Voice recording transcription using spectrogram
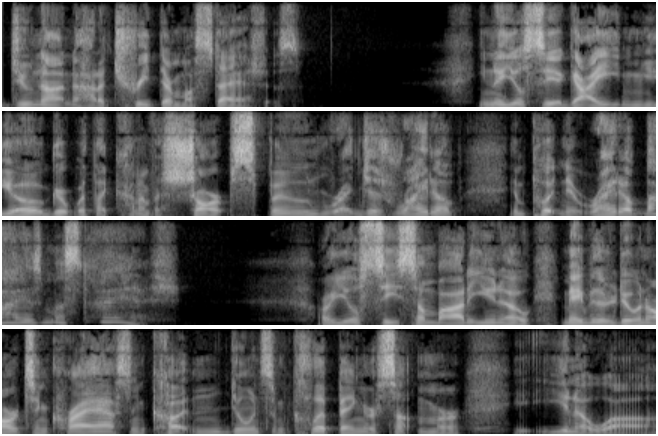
do not know how to treat their mustaches. You know, you'll see a guy eating yogurt with like kind of a sharp spoon, right, just right up and putting it right up by his mustache or you'll see somebody, you know, maybe they're doing arts and crafts and cutting, doing some clipping or something, or, you know, uh,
